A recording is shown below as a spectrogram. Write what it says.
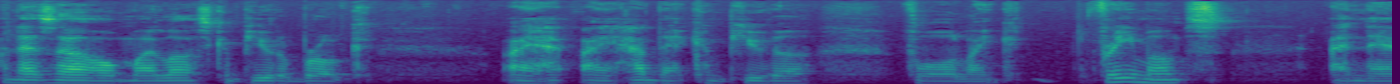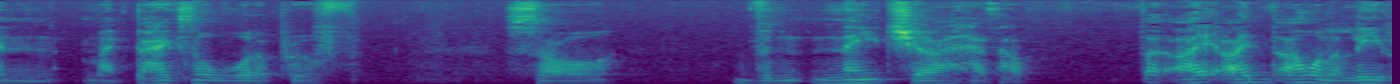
and that's how my last computer broke. I I had that computer for like three months, and then my bag's not waterproof, so the nature has a. I I I want to leave.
